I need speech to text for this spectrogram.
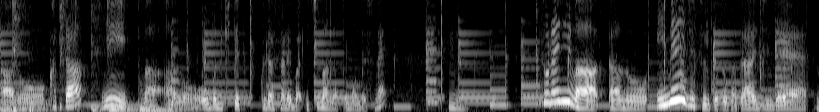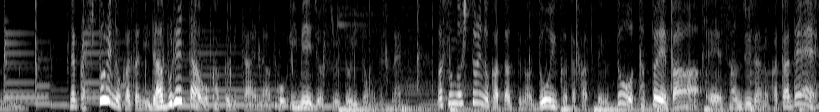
あの方に、まあ、あの応募に来てくだされば一番だと思うんですね。うん、それにはあのイメージすることが大事で、うん、なんか一人の方にラブレターを書くみたいなこうイメージをするといいと思うんですね。まあ、その一人の方っていうのはどういう方かっていうと例えば、えー、30代の方で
